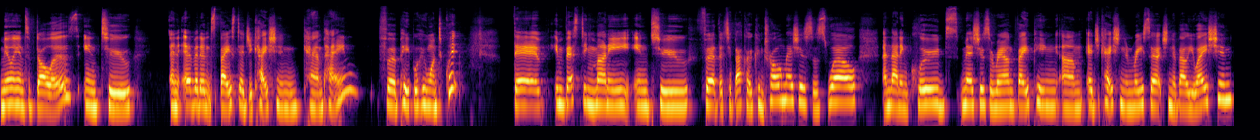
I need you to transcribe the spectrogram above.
millions of dollars into an evidence based education campaign for people who want to quit. They're investing money into further tobacco control measures as well, and that includes measures around vaping, um, education and research and evaluation.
